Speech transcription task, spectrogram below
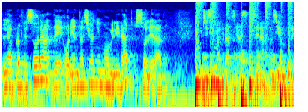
la profesora de orientación y movilidad Soledad. Muchísimas gracias. Será hasta siempre.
